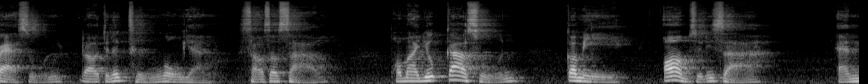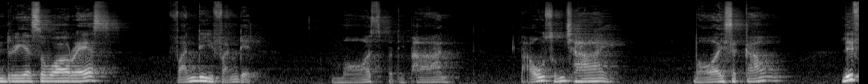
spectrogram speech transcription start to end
80 เราจะนึกถึงวงอย่างสาวสาวๆพอมายุค 90 ก็มีอ้อมสุนิสา แอนเดรียสวอเรส ฝันดีฝันเด็ด มอสปฏิพานเต๋าสมชาย บอยสเกลลิฟ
